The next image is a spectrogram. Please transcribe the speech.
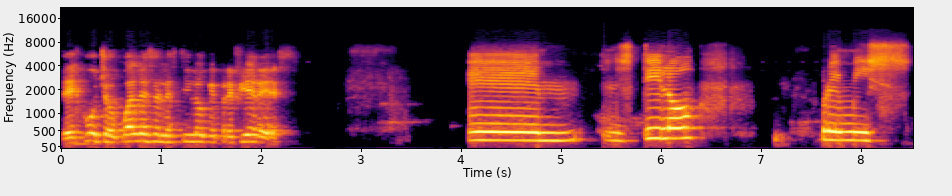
Te escucho. ¿Cuál es el estilo que prefieres? Em, el estilo premis.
